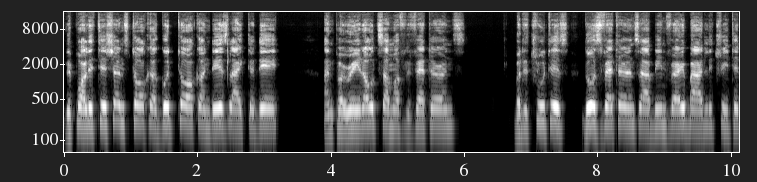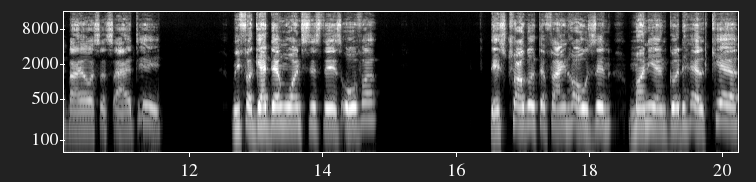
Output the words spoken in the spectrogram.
The politicians talk a good talk on days like today and parade out some of the veterans. But the truth is, those veterans are being very badly treated by our society. We forget them once this day is over. They struggle to find housing, money, and good health care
